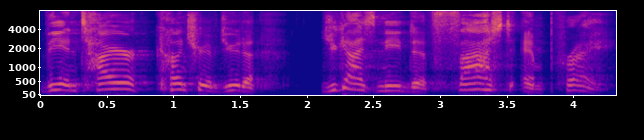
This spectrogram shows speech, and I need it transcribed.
the entire country of Judah, you guys need to fast and pray.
